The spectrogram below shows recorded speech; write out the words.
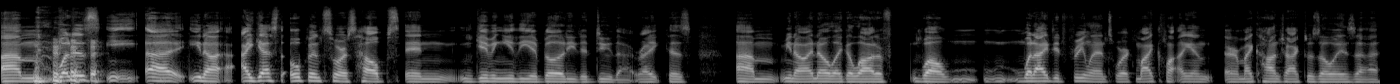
um, what is, uh, you know, I guess the open source helps in giving you the ability to do that, right? Because, um, you know, I know like a lot of, well, when I did freelance work, my client or my contract was always, uh,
